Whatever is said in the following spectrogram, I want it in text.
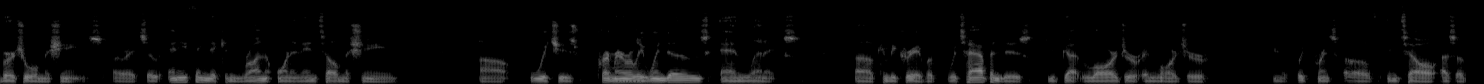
virtual machines. All right. So anything that can run on an Intel machine uh, which is primarily Windows and Linux, uh, can be created. But what's happened is you've got larger and larger, you know, footprints of Intel as a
